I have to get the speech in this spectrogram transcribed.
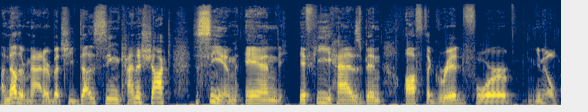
another matter, but she does seem kind of shocked to see him. And if he has been off the grid for, you know,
